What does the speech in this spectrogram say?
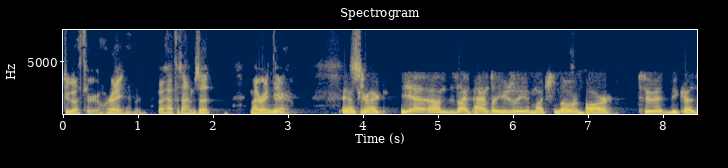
to go through. Right, about half the time. Is that am I right yeah. there? Yeah, that's so, correct. Yeah, um, design patents are usually a much lower bar to it because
